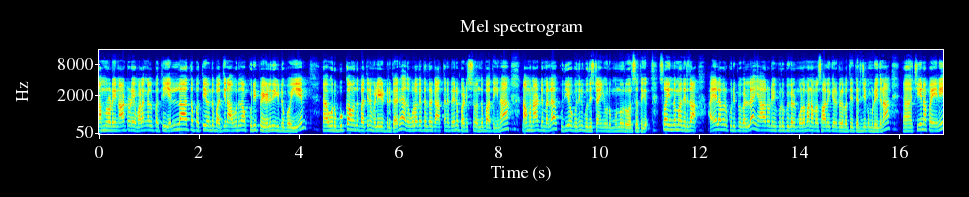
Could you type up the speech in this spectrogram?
நம்மளுடைய நாட்டுடைய வளங்கள் பற்றி எல்லாத்த பற்றியும் வந்து பார்த்திங்கன்னா அவர் தான் குறிப்பை எழுதிக்கிட்டு போய் ஒரு புக்கை வந்து பார்த்தீங்கன்னா வெளியிட்டிருக்காரு. அது உலகத்தில் இருக்க அத்தனை பேரும் படிச்சுட்டு வந்து பார்த்தீங்கன்னா நம்ம நாட்டு மேலே குதியோ குதின்னு குதிச்சிட்டாங்க ஒரு முந்நூறு வருஷத்துக்கு. ஸோ இந்த மாதிரி தான் அயலவர் குறிப்புகளில் யாருடைய குறிப்புகள் மூலமாக நம்ம சாளுக்கியர்களை பற்றி தெரிஞ்சுக்க முடியுதுன்னா சீன பயணி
